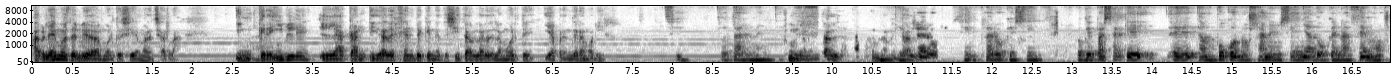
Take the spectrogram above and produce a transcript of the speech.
Hablemos del miedo a la muerte, se llama la charla. Increíble la cantidad de gente que necesita hablar de la muerte y aprender a morir. Sí, totalmente. Fundamental, fundamental. Claro, sí, claro que sí. Lo que pasa es que eh, tampoco nos han enseñado que nacemos,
